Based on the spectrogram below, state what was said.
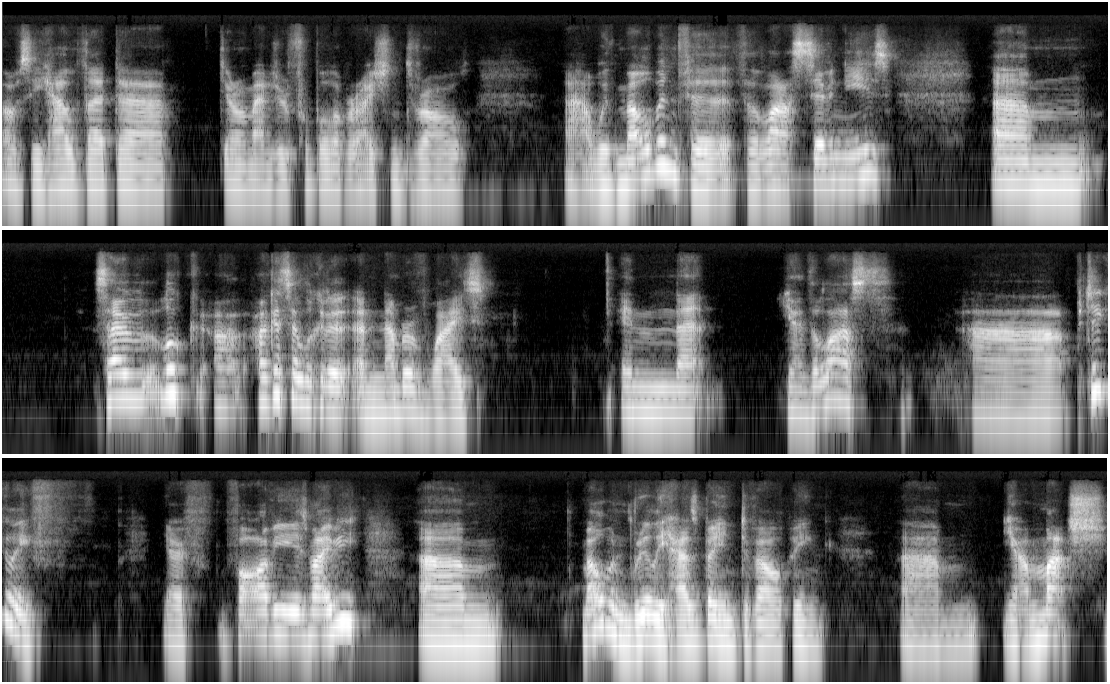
obviously held that uh, general manager of football operations role uh, with Melbourne for for the last seven years. Um, so, look, I guess I look at it a number of ways. In that, you know, the last, uh, particularly, you know, five years maybe, um, Melbourne really has been developing um, you know, a much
